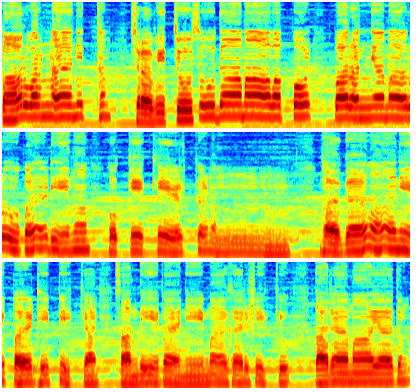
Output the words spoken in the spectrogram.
കാർവർണനിത്തം ശ്രവിച്ചു സുധാമാവപ്പോൾ പറഞ്ഞ മറുപടി നാം ഒക്കെ കേൾക്കണം. ഭഗവാനെ പഠിപ്പിക്കാൻ സന്ദീപനി മഹർഷിക്കു തരമായതും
